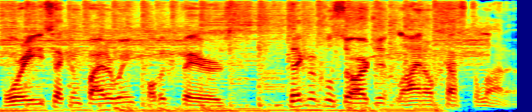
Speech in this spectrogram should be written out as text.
482nd Fighter Wing Public Affairs, Technical Sergeant Lionel Castellano.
